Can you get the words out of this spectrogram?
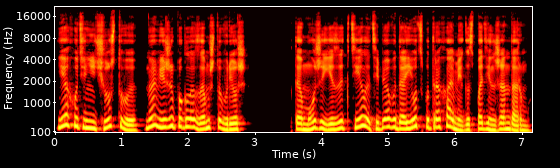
Я хоть и не чувствую, но вижу по глазам, что врешь. К тому же язык тела тебя выдает с потрохами, господин жандарм.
